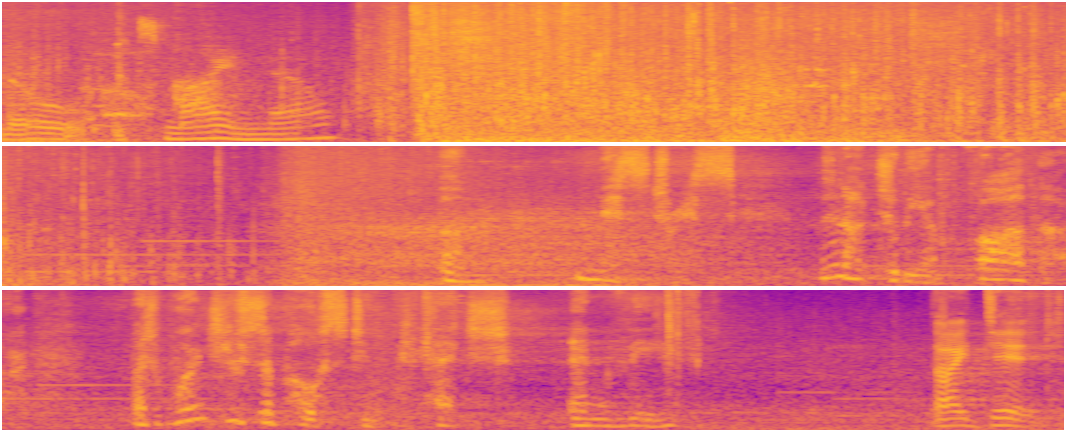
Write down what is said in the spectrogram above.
No, it's mine now. Mistress, not to be a bother, but weren't you supposed to catch Envy? I did.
